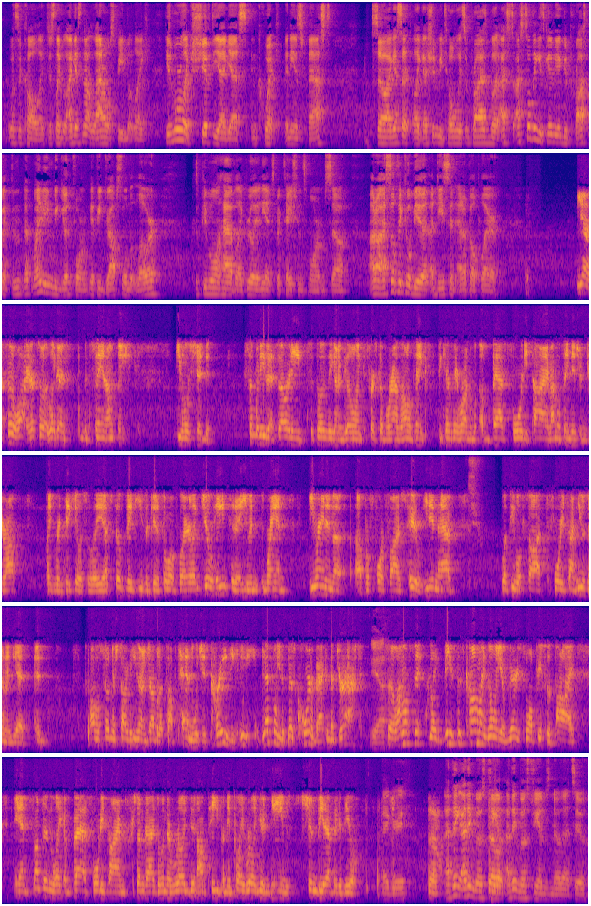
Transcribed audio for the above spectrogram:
what's it called? Like just like I guess not lateral speed, but like he's more like shifty, I guess, and quick than he is fast. So I guess I, like I shouldn't be totally surprised, but I, I still think he's going to be a good prospect, and that might even be good for him if he drops a little bit lower, because people won't have like really any expectations for him. So I don't know. I still think he'll be a, a decent NFL player. Yeah, so do I. That's what like I've been saying. I don't think people should somebody that's already supposedly going to go like the first couple rounds. I don't think because they run a bad forty time. I don't think they should drop like ridiculously. I still think he's a good football player. Like Joe Haden today even ran. He ran in the upper four fives too. He didn't have what people thought the forty time he was going to get. And all of a sudden they're talking he's going to drop to the top ten, which is crazy. He's definitely the best quarterback in the draft. Yeah. So I don't think like these, this combine is only a very small piece of the pie, and something like a bad forty time for some guys when they're really good on tape and they play really good games shouldn't be that big a deal. I agree. So, I think I think most So- GM, I think most GMs know that too.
